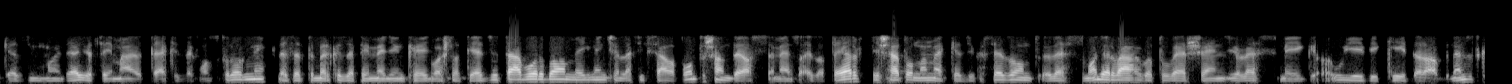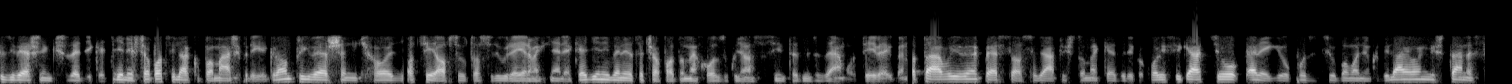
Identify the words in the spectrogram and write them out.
kezdünk majd el, illetve én már előtt elkezdek mozgologni, de szeptember közepén megyünk egy vaslati edzőtáborba, még nincsen lefixálva pontosan, de azt hiszem ez, ez a terv, és hát onnan megkezdjük a szezont, lesz magyar válogató verseny, lesz még a újévi két darab nemzetközi verseny, és az egyik egy egyéni csapatvilágkupa, a másik pedig egy Grand Prix verseny, úgyhogy a cél abszolút az, hogy újra érmek nyerjek egyéniben, illetve csapatban meghozzuk ugyanazt a szintet, mint az elmúlt években. A távoljövőnek persze az, hogy áprilistól megkezdődik a kvalifikáció, elég jó pozícióban vagyunk a világranglistán, ezt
